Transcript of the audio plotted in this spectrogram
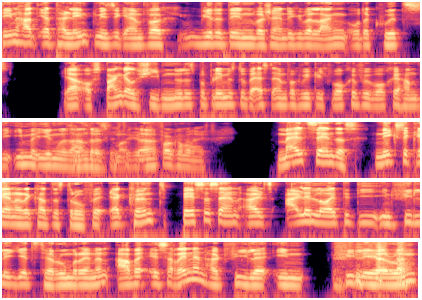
den hat er talentmäßig einfach, wird er den wahrscheinlich über lang oder kurz, ja, aufs Bangal schieben. Nur das Problem ist, du weißt einfach wirklich, Woche für Woche haben die immer irgendwas das anderes richtig, gemacht. Ja. vollkommen recht. Miles Sanders, nächste kleinere Katastrophe. Er könnte besser sein als alle Leute, die in Philly jetzt herumrennen, aber es rennen halt viele in Philly herum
